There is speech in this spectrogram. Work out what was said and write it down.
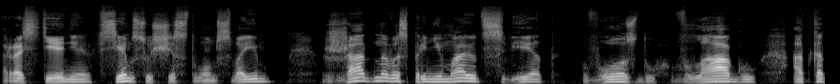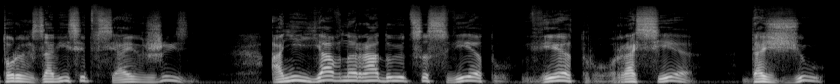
Растения всем существом своим жадно воспринимают свет, воздух, влагу, от которых зависит вся их жизнь. Они явно радуются свету, ветру, росе, дождю.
